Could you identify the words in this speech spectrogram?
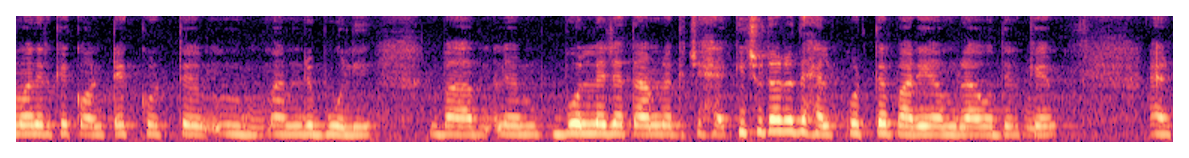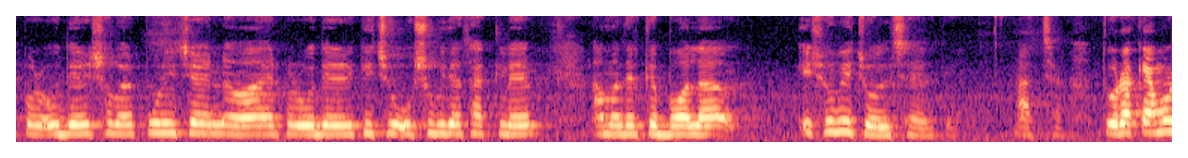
আমাদেরকে কন্ট্যাক্ট করতে আমরা বলি বা মানে বললে যাতে আমরা কিছু কিছুটা যাতে হেল্প করতে পারি আমরা ওদেরকে। এরপর ওদের সবার পরিচয় নেওয়া এরপর ওদের কিছু অসুবিধা থাকলে আমাদেরকে বলা এসবই চলছে আর কি। আচ্ছা তো ওরা কেমন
